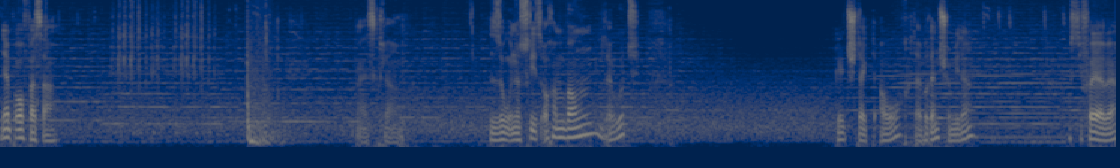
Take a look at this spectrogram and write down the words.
Der braucht Wasser. Alles klar. So, Industrie ist auch am Bauen. Sehr gut. Geld steigt auch. Da brennt schon wieder. Wo ist die Feuerwehr?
